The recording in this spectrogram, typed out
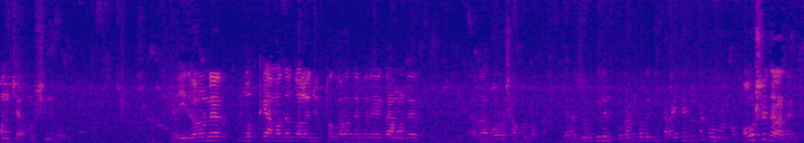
পঞ্চায়েত অশ্বিনীবাবু। এই ধরনের লোককে আমাদের দলে যুক্ত করাতে পেরে এটা আমাদের একটা বড় সাফল্যতা। যারা যোগ দিলেন প্রধান পদে কি তারাই থাকবে না অবশ্যই তারা থাকবে।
